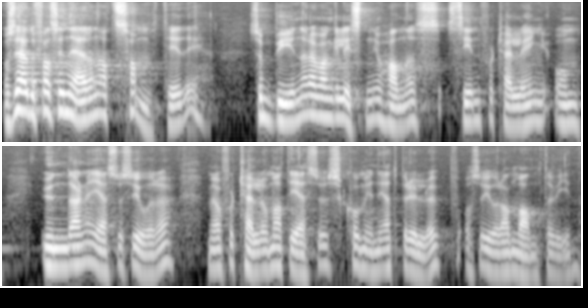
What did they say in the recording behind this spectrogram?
Og så er det fascinerende at samtidig så begynner evangelisten Johannes sin fortelling om underne Jesus gjorde, med å fortelle om at Jesus kom inn i et bryllup, og så gjorde han vann til vin.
